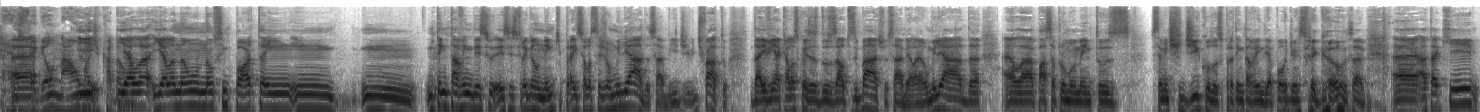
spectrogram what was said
É, o esfregão na alma e, de cada um. E ela, e ela não, não se importa em, em, em- tentar vender esse, esse esfregão, nem que pra isso ela seja humilhada, sabe? E de, de fato, daí vem aquelas coisas dos altos e baixos, sabe? Ela é humilhada, ela passa por momentos extremamente ridículos pra tentar vender a porra de um esfregão, sabe? É, até que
